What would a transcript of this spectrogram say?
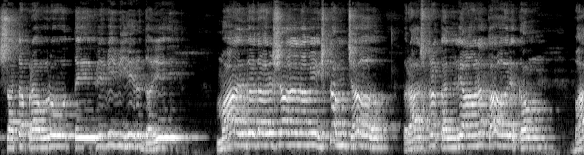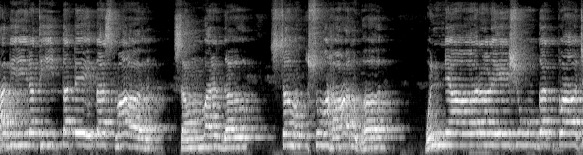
શતપ્રવૃત્તિર્વિવિર્ધયે માર્ગદર્શનમિષ્ટં ચ રાષ્ટ્રકલ્યાણકારકં ભાગીરથી તટે તસ્માદ સંવર્ધ સમ સુમહાનુભત પુણ્યારણેષુ ગત્વા ચ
